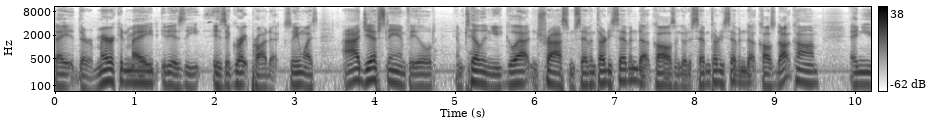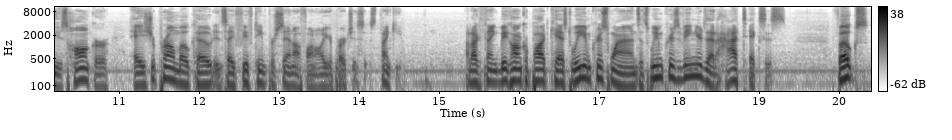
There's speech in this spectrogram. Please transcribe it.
They they're American made. It is the is a great product. So, anyways, I Jeff Stanfield am telling you go out and try some 737 duck calls and go to 737duckcalls.com and use honker as your promo code and save 15% off on all your purchases. Thank you. I'd like to thank Big Honker Podcast, William Chris Wines. It's William Chris Vineyards out of Hye Texas. Folks,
